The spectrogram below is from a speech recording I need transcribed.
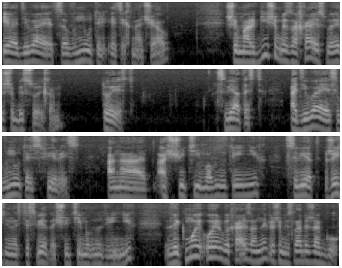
и одевается внутрь этих начал, шимаргишем и захаюс ваэршебесойхам, то есть святость, одеваясь внутрь сферы, она ощутима внутри них, свет, жизненности свет ощутима внутри них, век мой ойр выхай за нефишем и слабежагов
